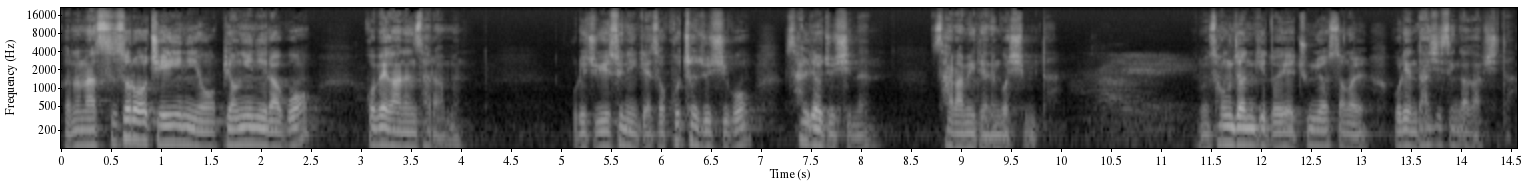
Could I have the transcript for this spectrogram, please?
그러나 스스로 죄인이요 병인이라고 고백하는 사람은 우리 주 예수님께서 고쳐주시고 살려주시는 사람이 되는 것입니다. 성전 기도의 중요성을 우리는 다시 생각합시다.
